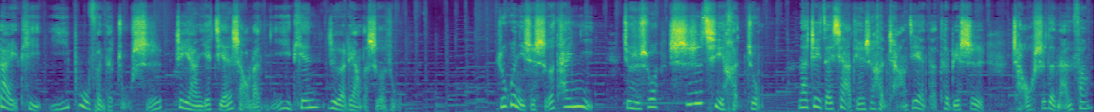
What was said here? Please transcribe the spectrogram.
代替一部分的主食，这样也减少了你一天热量的摄入。如果你是舌苔腻，就是说湿气很重，那这在夏天是很常见的，特别是潮湿的南方。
